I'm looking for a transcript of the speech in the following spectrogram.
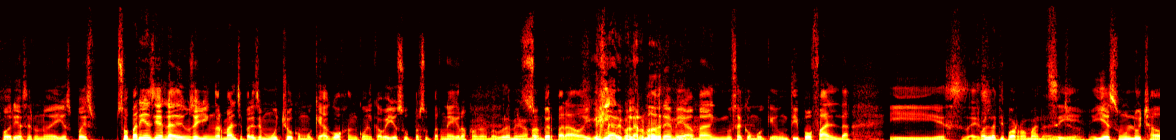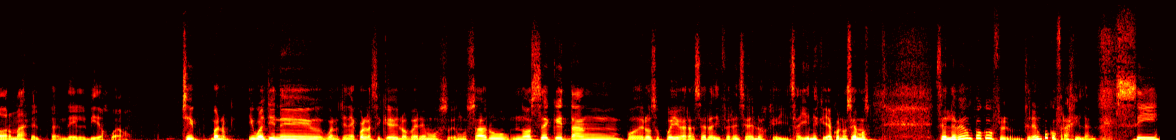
podría ser uno de ellos, pues su apariencia es la de un Saiyajin normal, se parece mucho como que a Gohan con el cabello súper, súper negro, Con la armadura de Mega Man. súper parado, y claro, con la armadura de Mega Man usa como que un tipo falda, y es... es- la tipo romana, de sí, hecho. y es un luchador más del, del videojuego. Sí, bueno, igual tiene, bueno, tiene cola, así que lo veremos en Osaru. No sé qué tan poderoso puede llegar a ser a diferencia de los que Saiyajines que ya conocemos. Se le ve un poco, se le ve un poco frágil, ¿eh? Sí,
